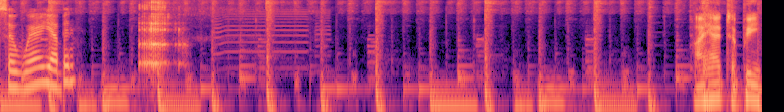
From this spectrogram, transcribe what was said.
So where ya been? I had to pee.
